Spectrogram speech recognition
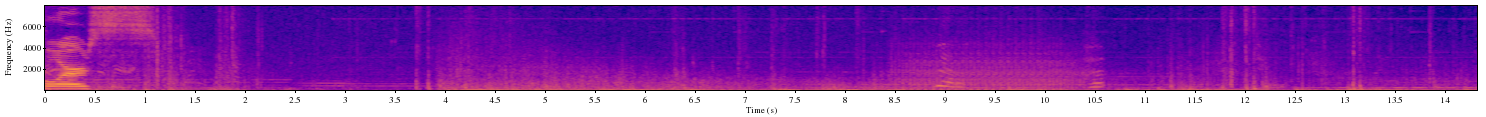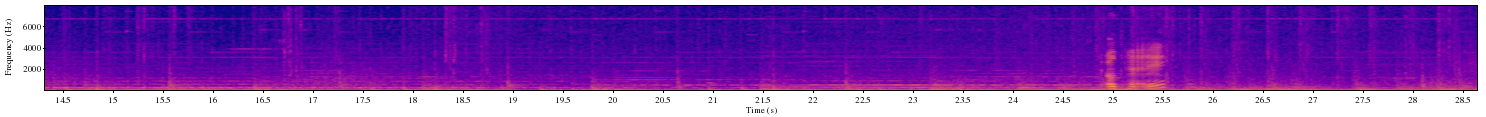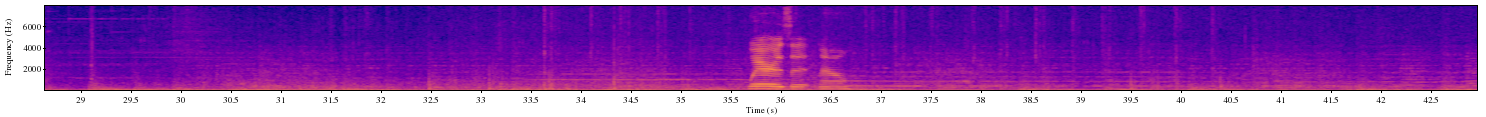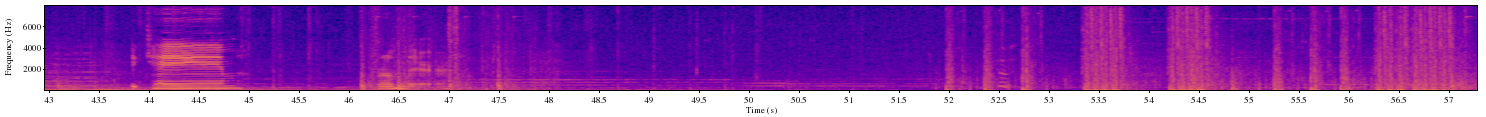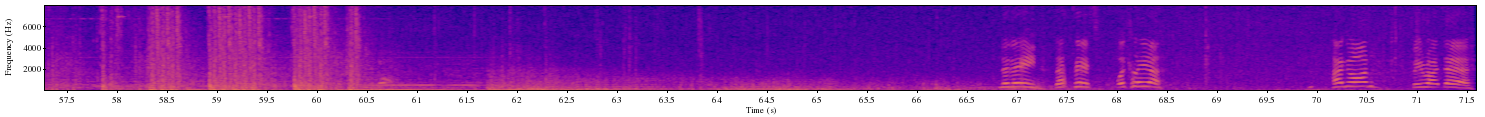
Course. Okay. Where is it now? It came from there. Nadine, that's it. We're clear. Hang on. Be right there.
